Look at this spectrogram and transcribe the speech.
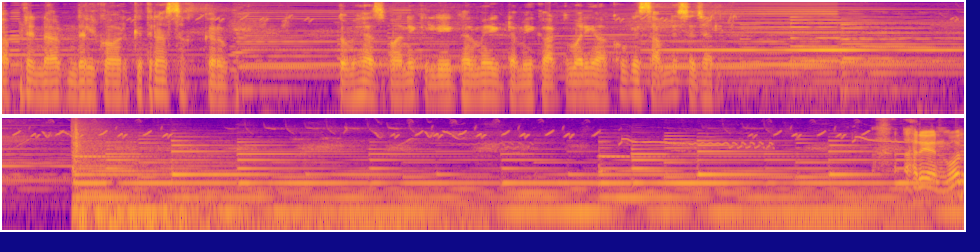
अपने नर्म दिल को और कितना सख्त करोगे? तुम्हें आजमाने के लिए घर में एक डमी कार तुम्हारी आँखों के सामने सजा ली अरे अनमोल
